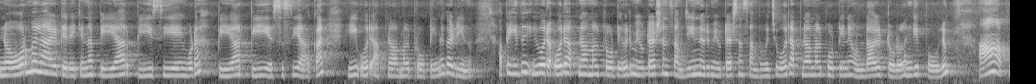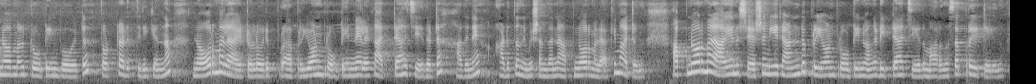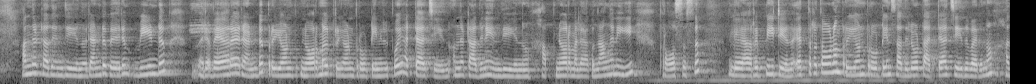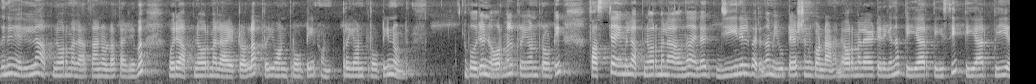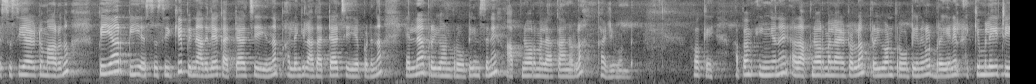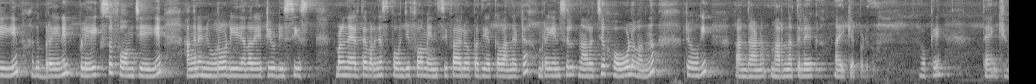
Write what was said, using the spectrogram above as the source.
നോർമലായിട്ടിരിക്കുന്ന പി ആർ പി സിയെയും കൂടെ P R P S C ആക്കാൻ ഈ ഒരു അബ്നോർമൽ പ്രോട്ടീന് കഴിയുന്നു. അപ്പോൾ ഇത് ഈ ഒരു ഒരു അബ്നോർമൽ പ്രോട്ടീൻ ഒരു മ്യൂട്ടേഷൻ ജീനിന് ഒരു മ്യൂട്ടേഷൻ സംഭവിച്ച് ഒരു അബ്നോർമൽ പ്രോട്ടീനെ ഉണ്ടായിട്ടുള്ളെങ്കിൽ പോലും ആ അബ്നോർമൽ പ്രോട്ടീൻ പോയിട്ട് തൊട്ടടുത്തിരിക്കുന്ന നോർമലായിട്ടുള്ള ഒരു പ്രിയോൺ പ്രോട്ടീനിലേക്ക് അറ്റാച്ച് ചെയ്തിട്ട് അതിനെ അടുത്ത നിമിഷം തന്നെ അബ്നോർമലാക്കി മാറ്റുന്നു. അബ്നോർമൽ ആയതിന് ശേഷം ഈ രണ്ട് പ്രിയോൺ പ്രോട്ടീനും അങ്ങ് ഡിറ്റാച്ച് ചെയ്ത് മാറുന്നു സെപ്പറേറ്റ് ചെയ്യുന്നു. എന്നിട്ട് അത് എന്ത് ചെയ്യുന്നു? രണ്ട് പേരും വീണ്ടും വേറെ രണ്ട് പ്രിയോൺ നോർമൽ പ്രിയോൺ പ്രോട്ടീനിൽ പോയി അറ്റാച്ച് ചെയ്യുന്നു. എന്നിട്ട് അതിനെ എന്ത് ചെയ്യുന്നു? അബ്നോർമലാക്കുന്നു അങ്ങനെ ഈ പ്രോസസ്സ് റിപ്പീറ്റ് ചെയ്യുന്നു. എത്രത്തോളം പ്രിയോൺ പ്രോട്ടീൻസ് അതിലോട്ട് അറ്റാച്ച് ചെയ്ത് വരുന്നു? അതിനെ എല്ലാം അബ്നോർമലാക്കാനുള്ള കഴിവ് ഒരു അബ്നോർമലായിട്ടുള്ള പ്രിയോൺ പ്രോട്ടീൻ പ്രിയോൺ പ്രോട്ടീൻ ഉണ്ട്. അപ്പോൾ ഒരു നോർമൽ പ്രിയോൺ പ്രോട്ടീൻ ഫസ്റ്റ് ടൈമിൽ അബ്നോർമൽ ആവുന്നത് അതിന്റെ ജീനിൽ വരുന്ന മ്യൂട്ടേഷൻ കൊണ്ടാണ്. നോർമലായിട്ടിരിക്കുന്ന P R P C P R P S C ആയിട്ട് മാറുന്നു. പി ആർ പി എസ് സിക്ക് പിന്നെ അതിലേക്ക് അറ്റാച്ച് ചെയ്യുന്ന അല്ലെങ്കിൽ അത് അറ്റാച്ച് ചെയ്യപ്പെടുന്ന എല്ലാ പ്രിയോൺ പ്രോട്ടീൻസിനെ അബ്നോർമലാക്കാനുള്ള കഴിവുണ്ട്. ഓക്കെ അപ്പം ഇങ്ങനെ അത് അബ്നോർമലായിട്ടുള്ള പ്രിയോൺ പ്രോട്ടീനുകൾ ബ്രെയിനിൽ അക്യുമുലേറ്റ് ചെയ്യുകയും അത് ബ്രെയിനിൽ പ്ലേക്സ് ഫോം ചെയ്യുകയും അങ്ങനെ ന്യൂറോ ഡീജനറേറ്റീവ് ഡിസീസ് നമ്മൾ നേരത്തെ പറഞ്ഞ സ്പോഞ്ചിഫോം എൻസിഫാലോപ്പതിയൊക്കെ വന്നിട്ട് ബ്രെയിൻസിൽ നിറച്ച് ഹോൾ വന്ന് രോഗി എന്താണ് മരണത്തിലേക്ക് നയിക്കപ്പെടുന്നു. ഓക്കെ. താങ്ക്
